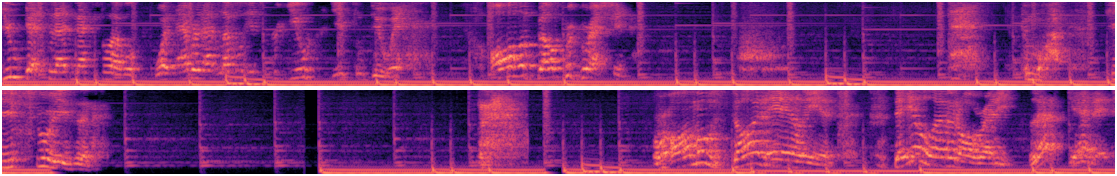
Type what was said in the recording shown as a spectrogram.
you get to that next level. Whatever that level is for you, you can do it. All about progression. Come on, keep squeezing. We're almost done, aliens. Day 11 already. Let's get it.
